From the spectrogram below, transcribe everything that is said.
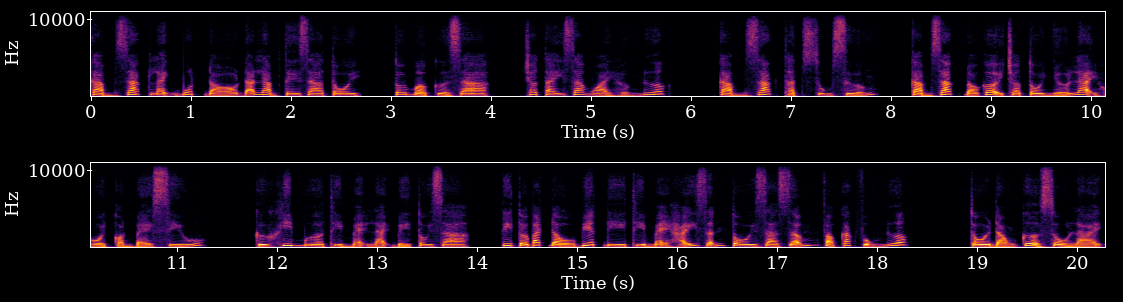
Cảm giác lạnh buốt đó đã làm tê da tôi. Tôi mở cửa ra, cho tay ra ngoài hướng nước. Cảm giác thật sung sướng. Cảm giác đó gợi cho tôi nhớ lại hồi còn bé xíu. Cứ khi mưa thì mẹ lại bế tôi ra. Khi tôi bắt đầu biết đi thì mẹ hãy dẫn tôi ra dẫm vào các vũng nước. Tôi đóng cửa sổ lại,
